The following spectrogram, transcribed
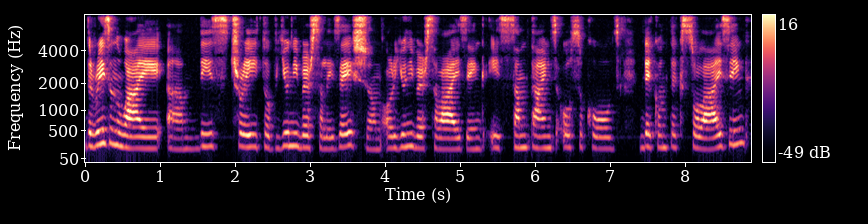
the reason why um, this trait of universalization or universalizing is sometimes also called decontextualizing,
